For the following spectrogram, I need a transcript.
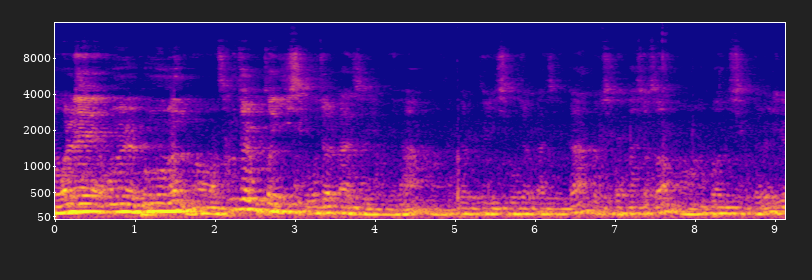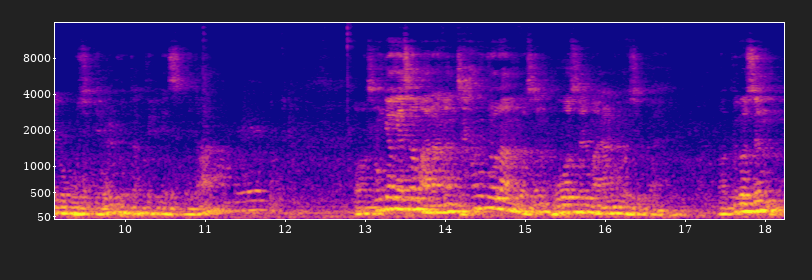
어, 원래 오늘 본문은 어, 3절부터 25절까지입니다. 어, 3절부터 25절까지니까 또 집에 가셔서 어, 한 번씩들 읽어보시기를 부탁드리겠습니다. 네. 어, 성경에서 말하는 창조라는 것은 무엇을 말하는 것일까요? 어, 그것은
